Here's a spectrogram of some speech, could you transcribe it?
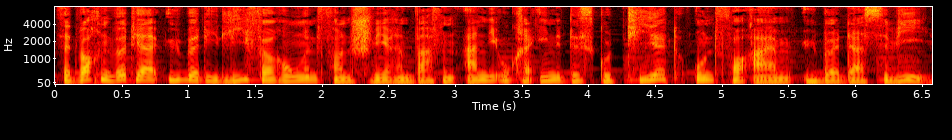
Seit Wochen wird ja über die Lieferungen von schweren Waffen an die Ukraine diskutiert und vor allem über das Wie.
